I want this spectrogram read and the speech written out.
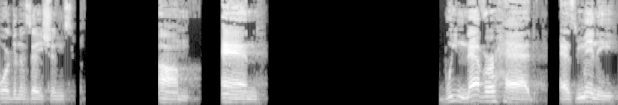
organizations. Um, and we never had as many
